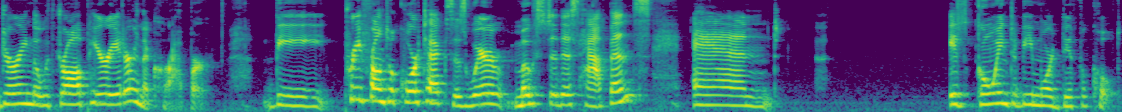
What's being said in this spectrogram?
during the withdrawal period are in the crapper. The prefrontal cortex is where most of this happens and is going to be more difficult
